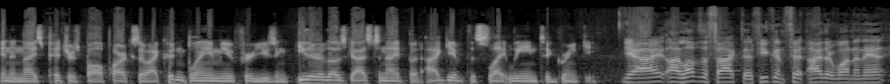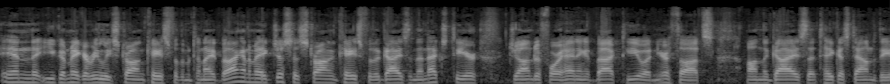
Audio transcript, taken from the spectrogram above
in a nice pitcher's ballpark. So I couldn't blame you for using either of those guys tonight, but I give the slight lean to Greinke. Yeah, I, I, love the fact that if you can fit either one in, in, you can make a really strong case for them tonight. But I'm going to make just as strong a case for the guys in the next tier, John. Before handing it back to you and your thoughts on the guys that take us down to the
